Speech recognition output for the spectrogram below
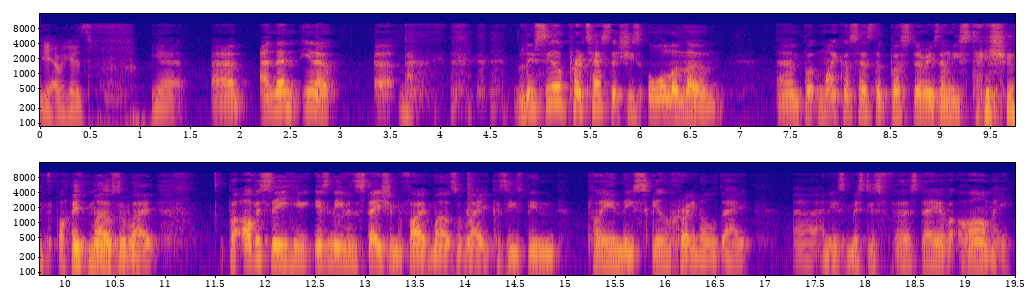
Yeah, we get his. Yeah. Um, and then, you know, uh, Lucille protests that she's all alone, um, but Michael says the Buster is only stationed five miles away. But obviously, he isn't even stationed five miles away because he's been playing the skill crane all day, uh, and he's missed his first day of army.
